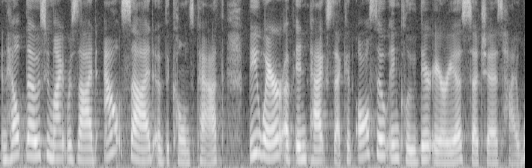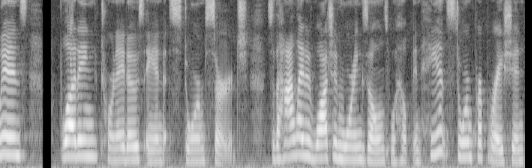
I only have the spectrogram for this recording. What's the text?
and help those who might reside outside of the cone's path be aware of impacts that could also include their area such as high winds, flooding, tornadoes, and storm surge. So the highlighted watch and warning zones will help enhance storm preparation,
